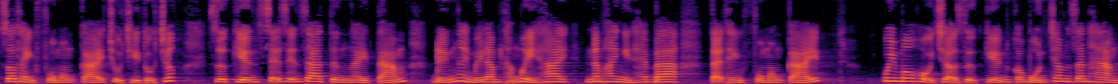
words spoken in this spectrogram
do thành phố Móng Cái chủ trì tổ chức, dự kiến sẽ diễn ra từ ngày 8 đến ngày 15 tháng 12 năm 2023 tại thành phố Móng Cái. Quy mô hội trợ dự kiến có 400 gian hàng,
